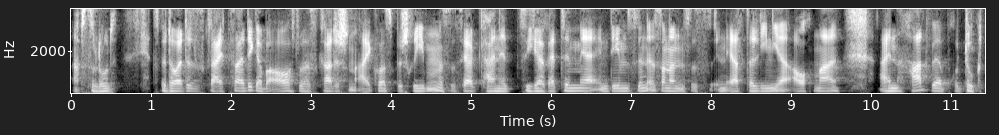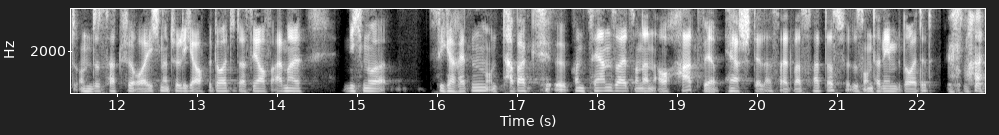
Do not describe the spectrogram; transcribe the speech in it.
Absolut. Jetzt bedeutet es gleichzeitig aber auch, du hast gerade schon ICOS beschrieben, es ist ja keine Zigarette mehr in dem Sinne, sondern es ist in erster Linie auch mal ein Hardware-Produkt. Und das hat für euch natürlich auch bedeutet, dass ihr auf einmal nicht nur Zigaretten- und Tabakkonzern seid, sondern auch Hardware-Hersteller seid. Was hat das für das Unternehmen bedeutet? Es war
